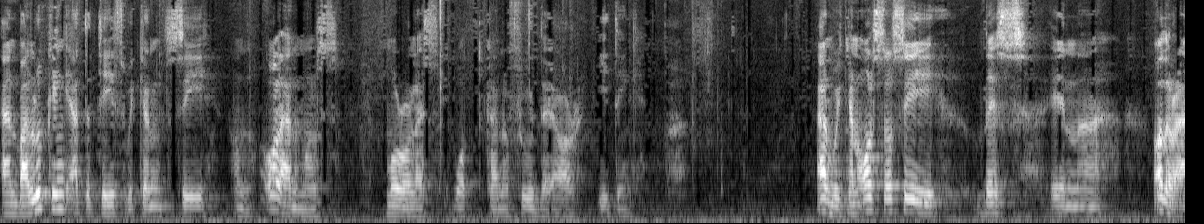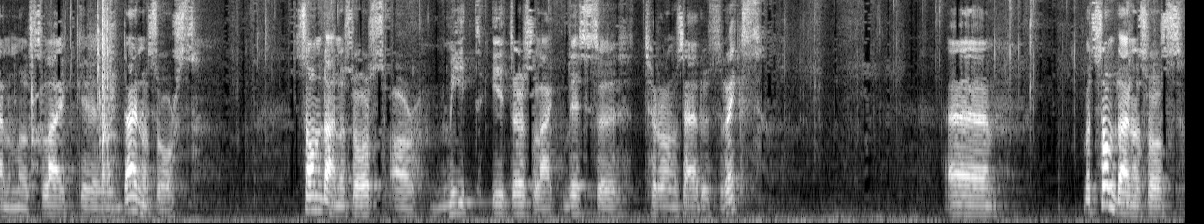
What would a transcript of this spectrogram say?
And by looking at the teeth, we can see on all animals more or less what kind of food they are eating. And we can also see this in uh, other animals like uh, dinosaurs. Some dinosaurs are meat eaters like this uh, Tyrannosaurus rex. Um, but some dinosaurs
